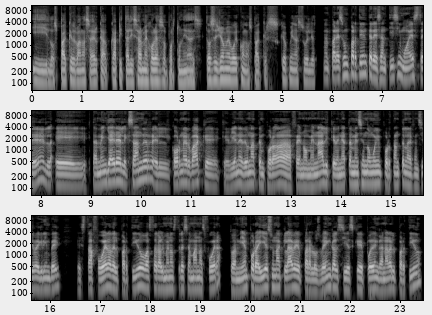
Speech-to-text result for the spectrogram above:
y los Packers van a saber capitalizar mejor esas oportunidades. Entonces yo me voy con los Packers. ¿Qué opinas tú, Elliot? Me parece un partido interesantísimo este. ¿eh? Eh, también Jair Alexander, el cornerback que, que viene de una temporada fenomenal y que venía también siendo muy importante en la defensiva de Green Bay está fuera del partido, va a estar al menos tres semanas fuera. También por ahí es una clave para los Bengals si es que pueden ganar el partido.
